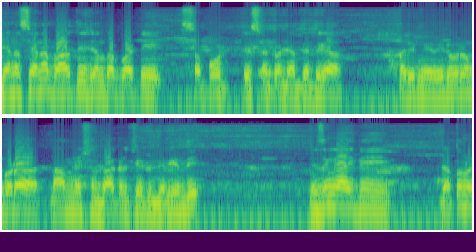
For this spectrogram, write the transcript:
జనసేన భారతీయ జనతా పార్టీ సపోర్ట్ చేసినటువంటి అభ్యర్థిగా మరి మేము ఇరువురం కూడా నామినేషన్ దాఖలు చేయడం జరిగింది. నిజంగా ఇది గతంలో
